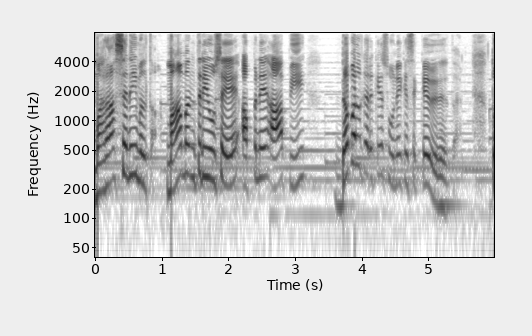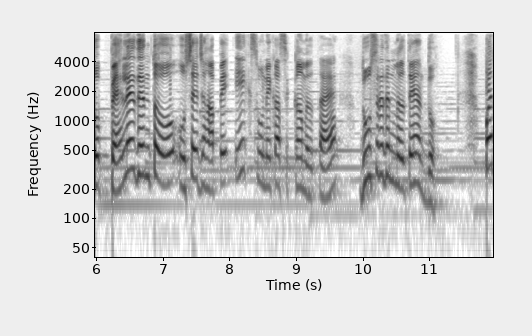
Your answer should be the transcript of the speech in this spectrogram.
महाराज से नहीं मिलता। महामंत्री उसे अपने आप ही डबल करके सोने के सिक्के दे देता है। तो पहले दिन तो उसे जहाँ पे एक सोने का सिक्का मिलता है, दूसरे दिन मिलते हैं दो। पर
